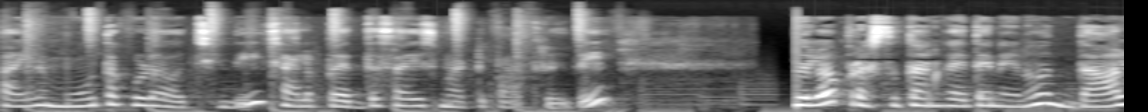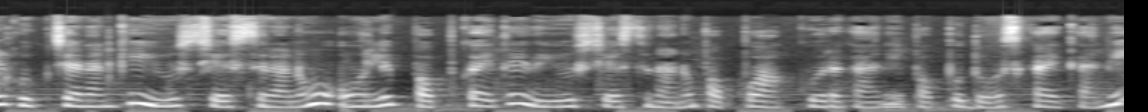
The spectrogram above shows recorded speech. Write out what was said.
పైన మూత కూడా వచ్చింది. చాలా పెద్ద సైజ్ మట్టి పాత్ర ఇది. ఇందులో ప్రస్తుతానికైతే నేను దాల్ కుక్ చేయడానికి యూస్ చేస్తున్నాను. ఓన్లీ పప్పుకి అయితే ఇది యూస్ చేస్తున్నాను. పప్పు ఆకుకూర కానీ పప్పు దోసకాయ కానీ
